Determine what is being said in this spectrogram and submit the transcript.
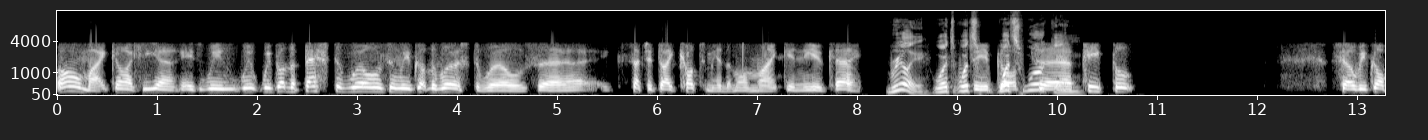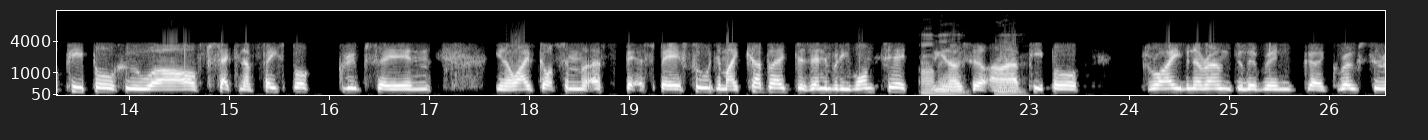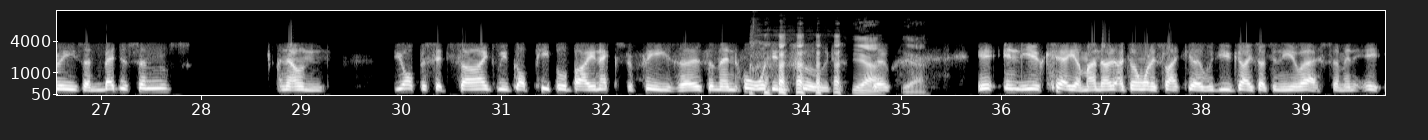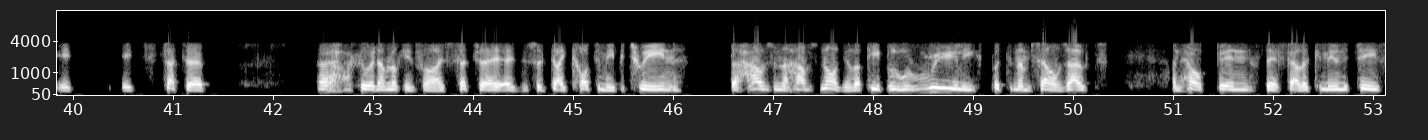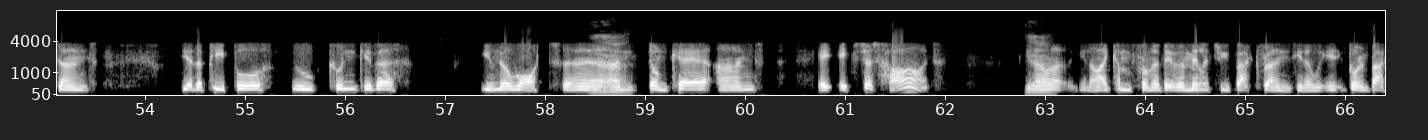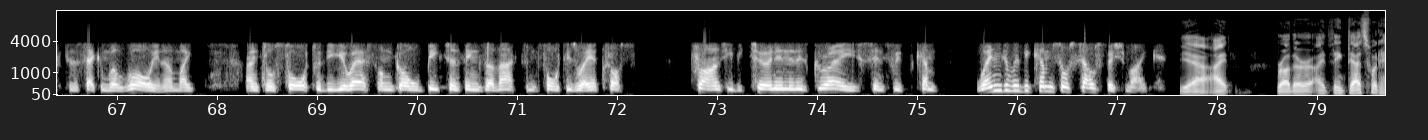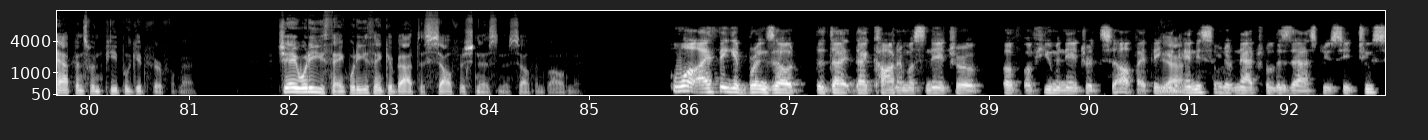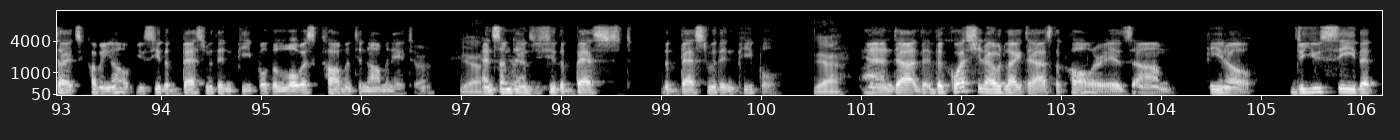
Oh my God, yeah. It's, we, we we've got the best of worlds and we've got the worst of worlds. Uh, such a dichotomy at the moment, Mike, in the UK. Really? What's what's so you've working? Uh, people. So we've got people who are setting up Facebook groups saying, you know, I've got some a bit of spare food in my cupboard. Does anybody want it? Oh, you know, so uh, Yeah. people driving around delivering uh, groceries and medicines. And on the opposite side, we've got people buying extra freezers and then hoarding food. yeah, So yeah, in the UK, I mean, I don't know what it's like uh, with you guys out in the US. I mean, it, it it's such a uh, what's the word I'm looking for? It's such a, a sort of dichotomy between the haves and the haves not. You know, the people who are really putting themselves out and helping their fellow communities, and the other people who couldn't give a you know what uh, Yeah. and don't care, and it, it's just hard. You yeah. know, you know, I come from a bit of a military background. You know, it, going back to the Second World War. You know, my uncle fought with the U.S. on Gold Beach and things like that, and fought his way across France. He'd be turning in his grave since we've become. When do we become so selfish, Mike? Yeah, I, brother, I think that's what happens when people get fearful, man. Jay, what do you think? What do you think about the selfishness and the self-involvement? Well, I think it brings out the di- dichotomous nature of, of, of human nature itself. I think Yeah. in any sort of natural disaster, you see two sides coming out. You see the best within people, the lowest common denominator, Yeah, and sometimes you see the best, the best within people. yeah, And uh, the, the question I would like to ask the caller is, um, you know, do you see that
